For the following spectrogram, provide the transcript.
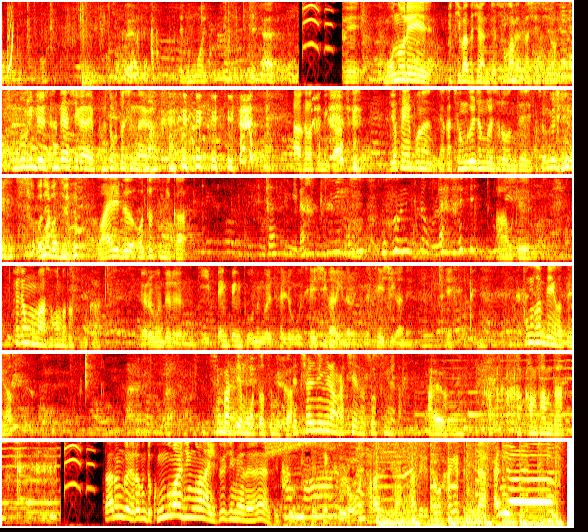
네, 모노레일 PT 받으셨는데 소감이 어떠시죠? 중국인들 상대할 시간에 벌써부터 신나요. 아 그렇습니까? 옆에 보는 약간 정글정글스러운데 정글정글 어디 봤어요? 와일드 어떻습니까? 괜찮습니다. 뭐, 뭔지도 몰라요 사실. 아 오케이 표정만 소감 어떻습니까? 여러분들은 이 뺑뺑 도는 걸 타려고 3시간을 기다렸습니다. 3시간을. 예. 풍선 비행 어때요? 신바띠에 뭐 어떻습니까? 대철님이랑 같이 해서 좋습니다. 아유 가- 가- 가- 감사합니다. 다른 거 여러분들 궁금하신 거나 있으시면은 밑에 댓글로 달아주시면 달아드리도록 하겠습니다. 안녕!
